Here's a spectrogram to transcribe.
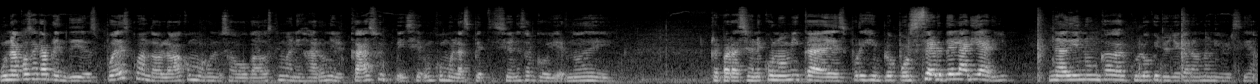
Una cosa que aprendí después, cuando hablaba como con los abogados que manejaron el caso y hicieron como las peticiones al gobierno de reparación económica, es, por ejemplo, por ser del Ariari, nadie nunca calculó que yo llegara a una universidad.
